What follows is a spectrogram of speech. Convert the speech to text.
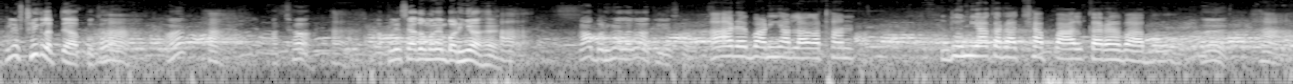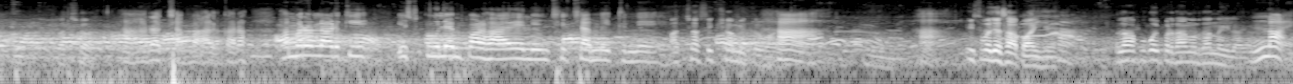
अखिलेश ठीक लगते हैं आपको हाँ। हाँ? हाँ। अच्छा। हाँ। अखिलेश यादव मैंने बढ़िया है। हाँ। क्या बढ़िया लगा अखिलेश का? अरे बढ़िया लगत हन दुनिया का रक्षा पाल करें बाबू। हाँ। अच्छा। हाँ रक्षा पाल कर। हमारा लड़की स्कूल में पढ़ाए लिन शिक्षा मित्र में अच्छा शिक्षा मित्र हाँ। हाँ। इस वजह से आप आई हैं। हाँ। मतलब आपको कोई प्रधान वरधान नहीं लाया? नहीं।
